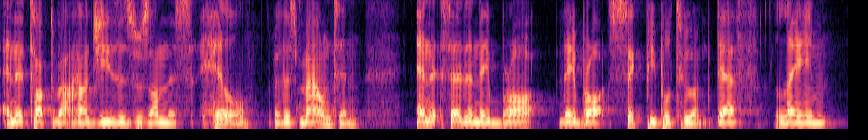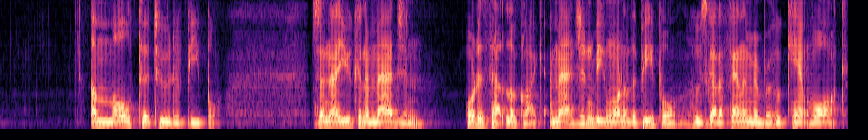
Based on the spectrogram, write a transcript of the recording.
and it talked about how Jesus was on this hill or this mountain, and it said, and they brought, they brought sick people to him, deaf, lame, a multitude of people. So now you can imagine what does that look like? Imagine being one of the people who's got a family member who can't walk.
